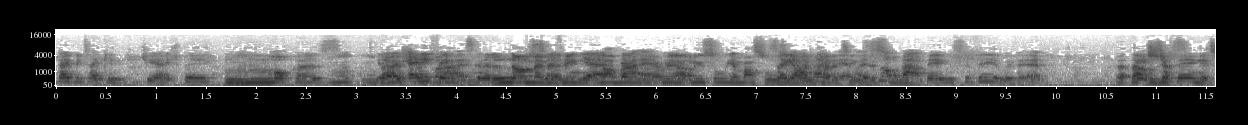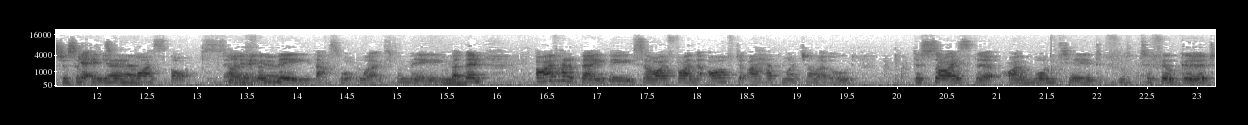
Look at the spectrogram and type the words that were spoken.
they've been taking GHB, Mm-hmm. poppers, you know, whole anything shebang. that's going to Numb everything, yeah, numb that every- area. loose all your muscles So yeah, I and don't, kind of things. it's not about being severe with it. that, that it's was just the thing. It's just getting yeah. to my spots. So Yeah, for yeah. me, that's what works for me. But then I've had a baby, so I find that after I had my child, the size that I wanted f- to feel good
